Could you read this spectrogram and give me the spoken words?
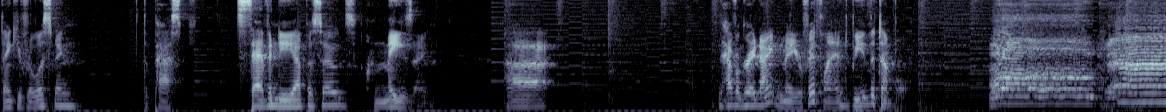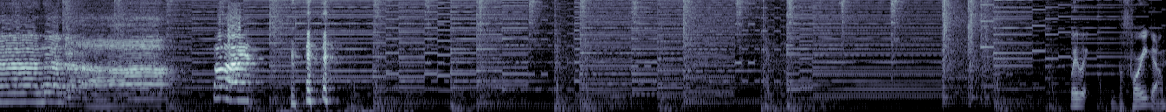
thank you for listening. The past 70 episodes, amazing. Uh, have a great night, and may your fifth land be the temple. Oh, Canada. Wait, wait. Before you go,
